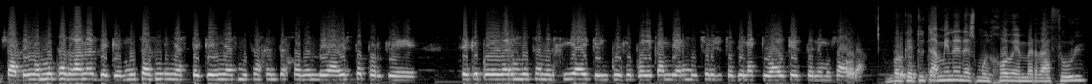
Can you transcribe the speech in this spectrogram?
O sea, tengo muchas ganas de que muchas niñas pequeñas, mucha gente joven vea esto porque sé que puede dar mucha energía y que incluso puede cambiar mucho la situación actual que tenemos ahora. Porque tú también eres muy joven, ¿verdad, Azul?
